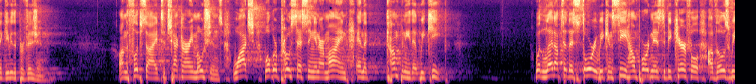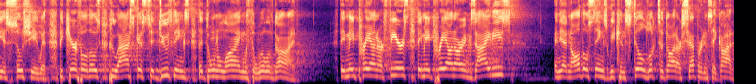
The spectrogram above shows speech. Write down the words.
to give you the provision." On the flip side, to check our emotions, watch what we're processing in our mind and the company that we keep. What led up to this story, we can see how important it is to be careful of those we associate with. Be careful of those who ask us to do things that don't align with the will of God. They may prey on our fears, they may prey on our anxieties, and yet in all those things, we can still look to God, our shepherd, and say, God,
